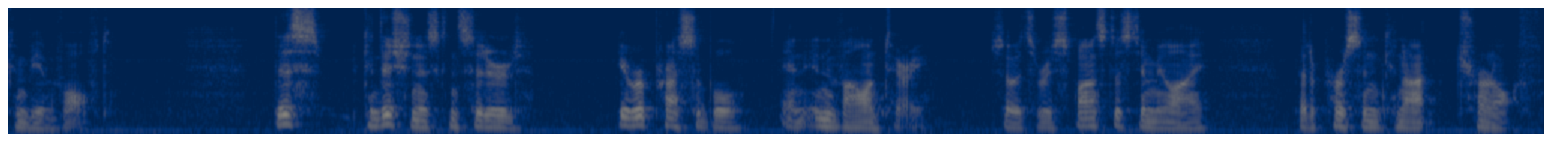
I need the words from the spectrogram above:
can be involved. This condition is considered irrepressible and involuntary. So it's a response to stimuli that a person cannot turn off.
